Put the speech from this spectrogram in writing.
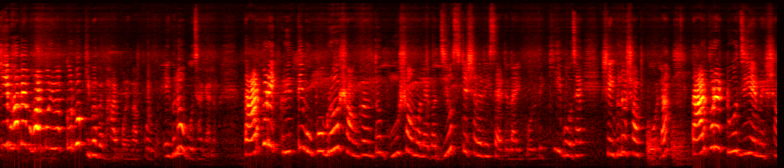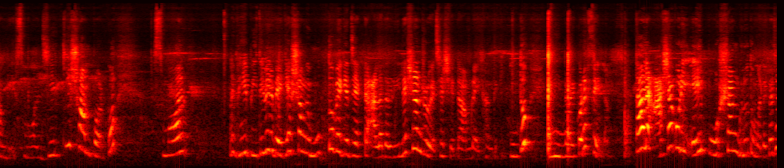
কীভাবে ভর পরিমাপ করব? কীভাবে ভার পরিমাপ করব? এগুলোও বোঝা গেল। তারপরে কৃত্রিম উপগ্রহ সংক্রান্ত ভূসমলয় বা জিও স্টেশনারি স্যাটেলাইট বলতে কি বোঝায়, সেগুলো সব পড়লাম। তারপরে টু জিএম এর সঙ্গে স্মল জি এর কি সম্পর্ক? স্মল পৃথিবীর বেগের সঙ্গে মুক্ত বেগে যে একটা আলাদা রিলেশন রয়েছে, সেটা আমরা এখান থেকে কিন্তু নির্ণয় করে ফেললাম। তাহলে আশা করি এই পোর্শনগুলো তোমাদের কাছে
